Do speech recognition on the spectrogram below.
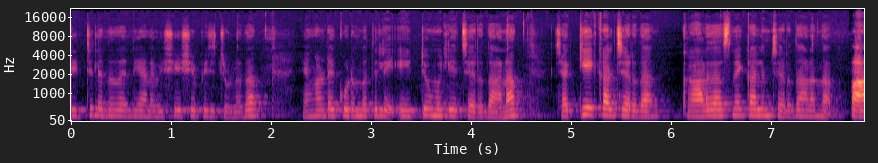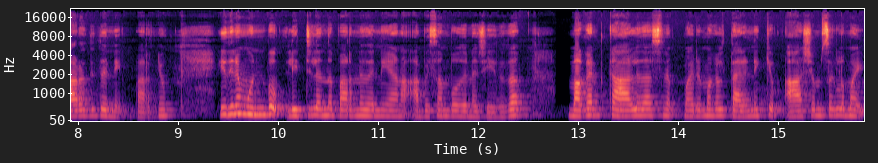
ലിറ്റിൽ എന്ന് തന്നെയാണ് വിശേഷിപ്പിച്ചിട്ടുള്ളത്. ഞങ്ങളുടെ കുടുംബത്തിലെ ഏറ്റവും വലിയ ചെറുതാണ്. ചക്കിയേക്കാൾ ചെറുതാണ് കാളിദാസിനേക്കാളും ചെറുതാണെന്ന് പാർവതി തന്നെ പറഞ്ഞു. ഇതിനു മുൻപും ലിറ്റിൽ എന്ന് പറഞ്ഞു തന്നെയാണ് അഭിസംബോധന ചെയ്തത്. മകൻ കാളിദാസിനും മരുമകൾ തരണിക്കും ആശംസകളുമായി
